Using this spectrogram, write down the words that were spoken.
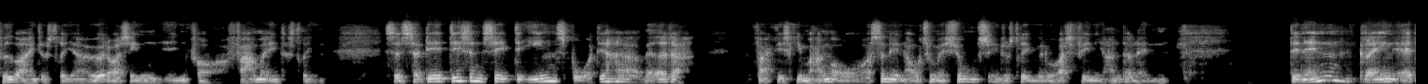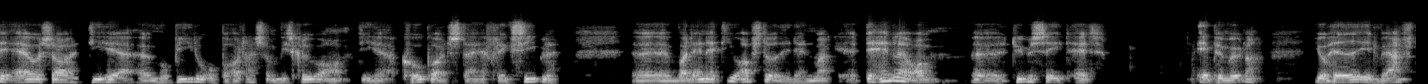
fødevareindustrier, og øvrigt også inden, inden for farmaindustrien. Så, så det, det er sådan set det ene spor, det har været der faktisk i mange år, og sådan en automationsindustri vil du også finde i andre lande. Den anden gren af det er jo så de her øh, mobile robotter, som vi skriver om, de her cobots, der er fleksible. Øh, hvordan er de opstået i Danmark? Øh, det handler om øh, dybest set, at A.P. Møller jo havde et værft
